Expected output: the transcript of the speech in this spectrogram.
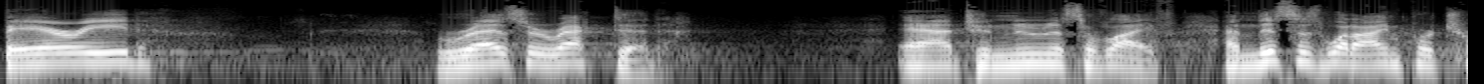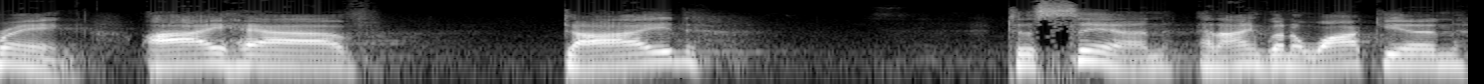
buried, resurrected and to newness of life. And this is what I'm portraying. I have died to sin, and I'm going to walk in.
